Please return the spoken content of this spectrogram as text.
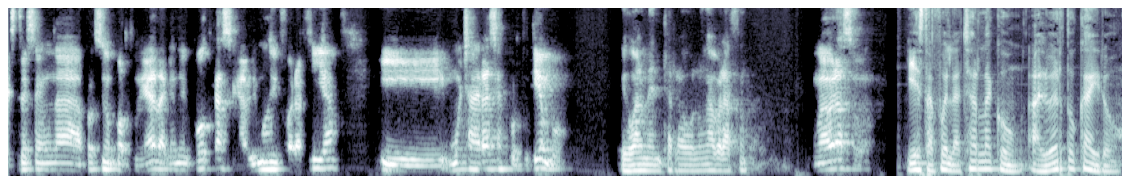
estés en una próxima oportunidad acá en el podcast, en Hablemos de Infografía y muchas gracias por tu tiempo. Igualmente, Raúl, un abrazo. Un abrazo. Y esta fue la charla con Alberto Cairo.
